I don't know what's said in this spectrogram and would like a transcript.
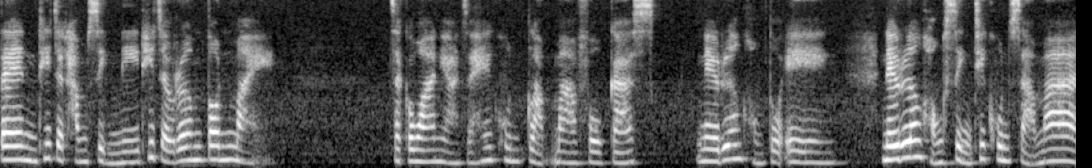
เต้นที่จะทำสิ่งนี้ที่จะเริ่มต้นใหม่ จักรวาลอยากจะให้คุณกลับมาโฟกัส ในเรื่องของตัวเอง ในเรื่องของสิ่งที่คุณสามารถ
